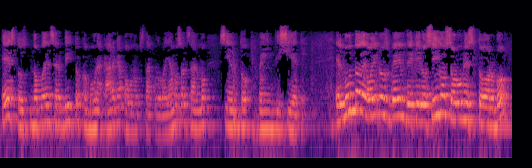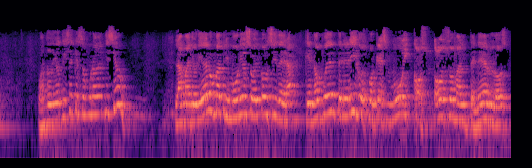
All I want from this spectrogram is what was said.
estos no pueden ser vistos como una carga o un obstáculo. Vayamos al Salmo 127. El mundo de hoy nos vende que los hijos son un estorbo, cuando Dios dice que son una bendición. La mayoría de los matrimonios hoy considera que no pueden tener hijos porque es muy costoso mantenerlos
